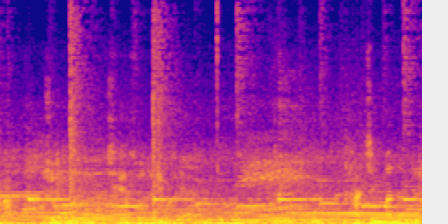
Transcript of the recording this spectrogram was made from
각종 채소들이 많이 보이고 다진 마늘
